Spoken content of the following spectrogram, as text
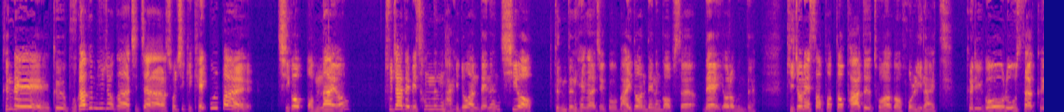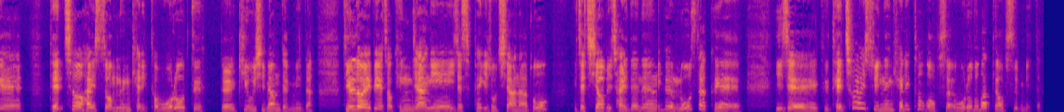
근데 그 무과금 유저가 진짜 솔직히 개꿀빨 직업 없나요? 투자 대비 성능 말도 안 되는 취업 등등 해가지고 말도 안 되는 거 없어요. 네, 여러분들. 기존의 서포터 바드 도화가 홀리나이트 그리고 로스타크의 대처할 수 없는 캐릭터 워로드를 키우시면 됩니다. 딜러에 비해서 굉장히 이제 스펙이 좋지 않아도 이제 취업이 잘 되는 지금 로스타크에 이제 그 대처할 수 있는 캐릭터가 없어요. 워로드밖에 없습니다.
